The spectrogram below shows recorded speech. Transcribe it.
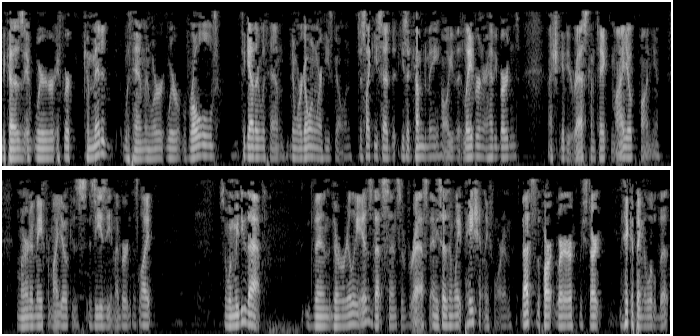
because if we're if we're committed with Him and we're we're rolled together with Him, then we're going where He's going. Just like He said that He said, "Come to Me, all you that labor and are heavy burdens, I shall give you rest. Come take My yoke upon you." Learn of me, for my yoke is, is easy and my burden is light. So when we do that, then there really is that sense of rest. And he says, and wait patiently for him. That's the part where we start hiccuping a little bit.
